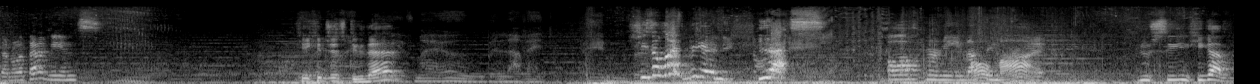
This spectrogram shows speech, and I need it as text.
Don't know what that means. He could just do that? Of my own She's a lesbian! Yes! All for me, nothing Oh my. You see, he got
